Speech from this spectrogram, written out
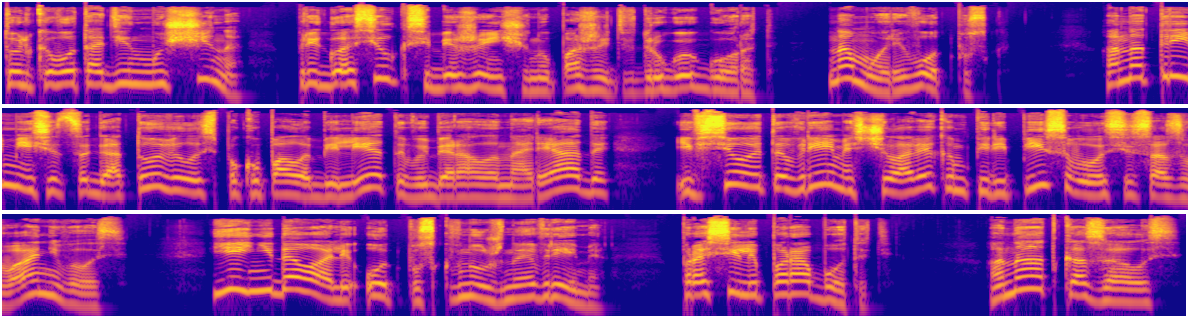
Только вот один мужчина пригласил к себе женщину пожить в другой город — на море в отпуск. Она три месяца готовилась, покупала билеты, выбирала наряды, и все это время с человеком переписывалась и созванивалась. Ей не давали отпуск в нужное время, просили поработать. Она отказалась.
